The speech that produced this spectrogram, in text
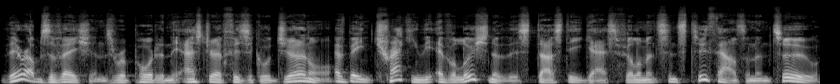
Their observations, reported in the Astrophysical Journal, have been tracking the evolution of this dusty gas filament since 2002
